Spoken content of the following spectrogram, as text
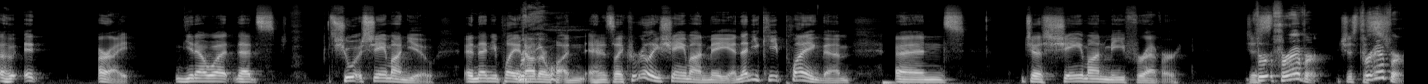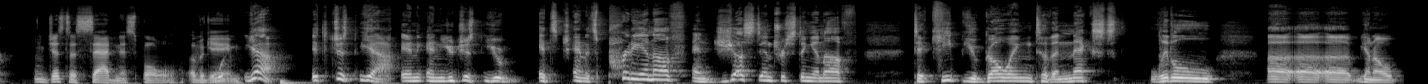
oh, it all right. You know what? That's shame on you. And then you play another one and it's like really shame on me. And then you keep playing them and just shame on me forever. For, Just forever. just a forever. just a sadness bowl of a game. Yeah. It's just yeah, and and you just you it's and it's pretty enough and just interesting enough to keep you going to the next little uh uh, uh you know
